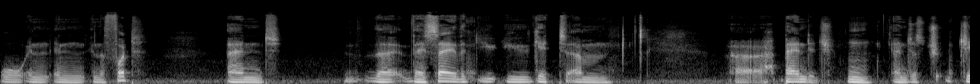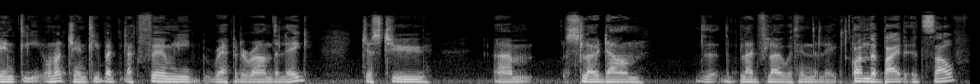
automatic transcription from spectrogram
or in, in, in the foot, and the, they say that you, you get um, uh, bandage and just tr- gently, or not gently, but like firmly wrap it around the leg just to um, slow down the, the blood flow within the leg. on the bite itself,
